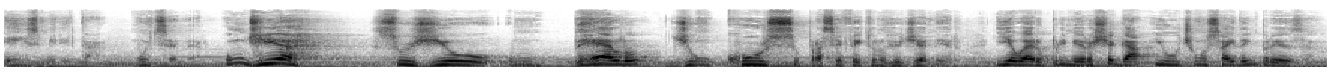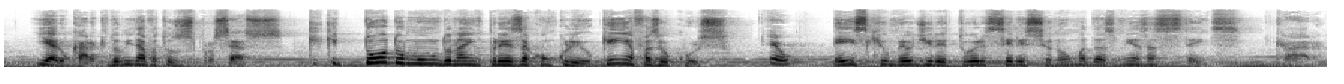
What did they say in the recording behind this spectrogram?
ex-militar, muito severo. Um dia surgiu um belo de um curso para ser feito no Rio de Janeiro. E eu era o primeiro a chegar e o último a sair da empresa. E era o cara que dominava todos os processos. O que, que todo mundo na empresa concluiu? Quem ia fazer o curso? Eu. Eis que o meu diretor selecionou uma das minhas assistentes. Cara,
